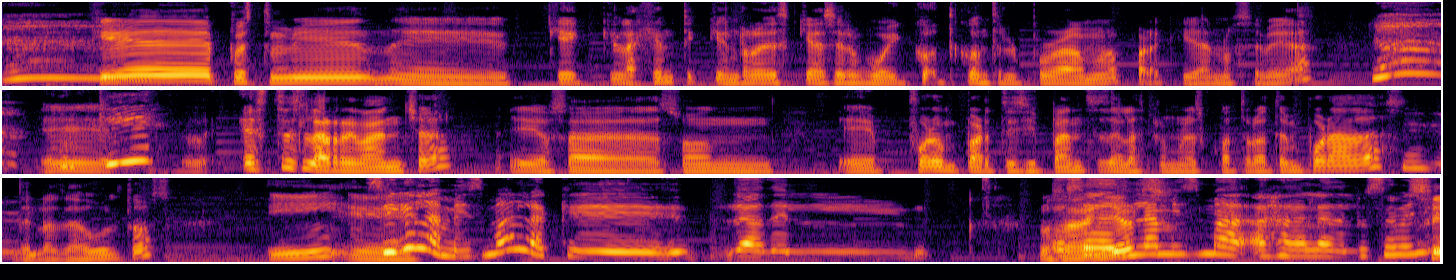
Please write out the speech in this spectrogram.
Que pues también eh, que, que la gente que en redes quiere hacer boicot contra el programa para que ya no se vea. Eh, qué? Esta es la revancha. eh, o sea, son. eh, fueron participantes de las primeras cuatro temporadas, de las de adultos. Y. ¿Sigue la misma? La que. La del. los o sea, Avengers. es la misma. Ajá, la de los Avengers. Sí,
